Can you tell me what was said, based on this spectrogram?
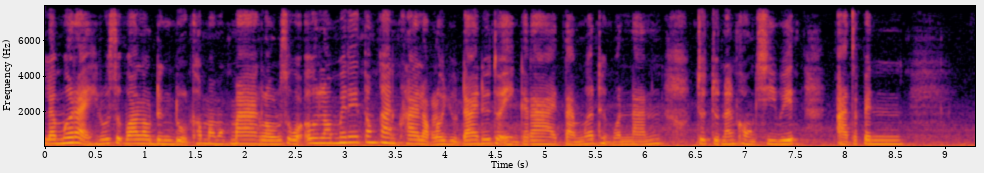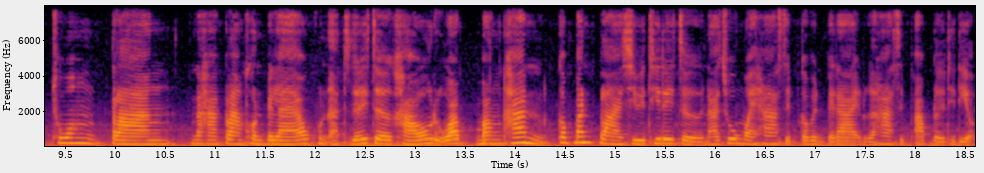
และเมื่อไหร่ที่รู้สึกว่าเราดึงดูดเข้ามามาก ๆ เรารู้สึกว่าเออเราไม่ได้ต้องการใครหรอกเราอยู่ได้ด้วยตัวเองก็ได้ แต่เมื่อถึงวันนั้นจุดจุดๆนั้นของชีวิตอาจจะเป็นช่วงกลางนะคะ กลางคนไปแล้ว คุณอาจจะได้เจอเขาหรือว่าบางท่านก็บั้นปลายชีวิตที่ได้เจอนะช่วงวัย50 ก็เป็นไปได้หรือ 50 อัพเลยทีเดียว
